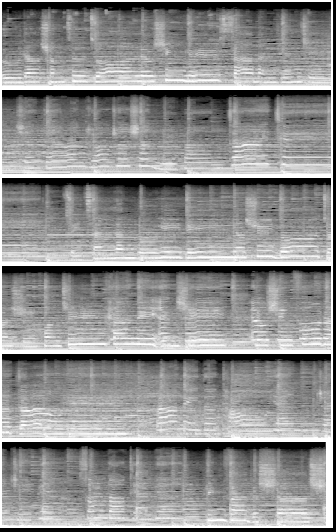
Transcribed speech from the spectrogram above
不到双子座，流星雨洒满天际。先点燃就春山绿般代替。最灿烂不一定要许多钻石黄金，看你眼睛有幸福的倒影。傻事，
